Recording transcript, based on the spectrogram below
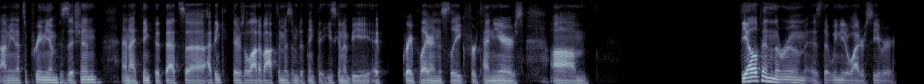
I mean that's a premium position, and I think that that's uh, I think there's a lot of optimism to think that he's going to be a great player in this league for 10 years. Um, the elephant in the room is that we need a wide receiver.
